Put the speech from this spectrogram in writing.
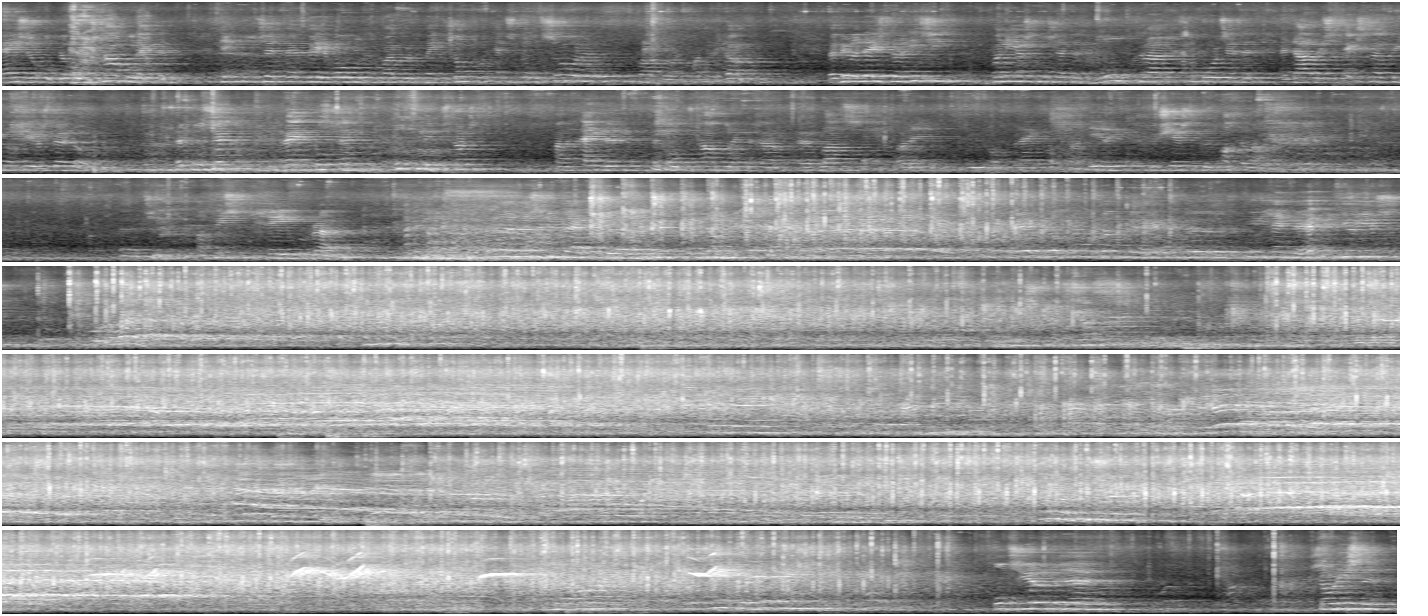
wijzen op de oogschaalcollecte. Dit concept werd mede mogelijk gemaakt door de gemeente Zandvoort en sponsoren waarvoor hartelijk dank. Wij willen deze traditie van nieuwsconcerten dolgraag voortzetten en daarom is extra financiële steun nodig. Het concept, bij het concept ontmoet straks aan het einde de open gaan eh, plaats waarin u als bereik van waardering uw kunt achterlaten. uh, advies geven ruim. Onze jeugdige solisten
